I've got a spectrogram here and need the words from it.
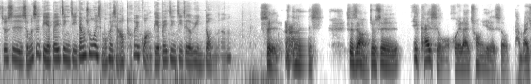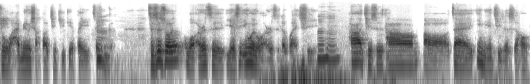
就是什么是叠杯竞技？当初为什么会想要推广叠杯竞技这个运动呢？是 是这样，就是一开始我回来创业的时候，坦白说，我还没有想到竞技叠杯这一个，只是说我儿子也是因为我儿子的关系，嗯哼，他其实他啊、呃在一年级的时候，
